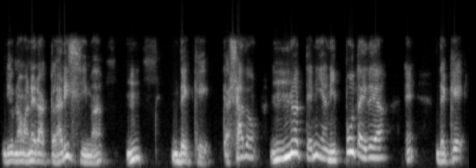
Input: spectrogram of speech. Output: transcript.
de una manera clarísima de que Casado no tenía ni puta idea ¿eh? de qué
